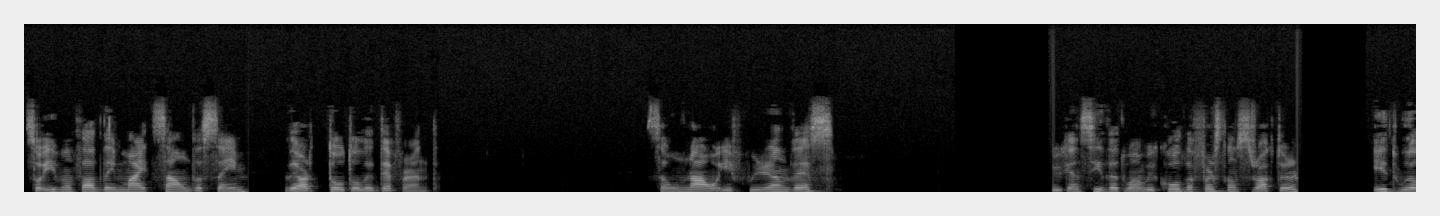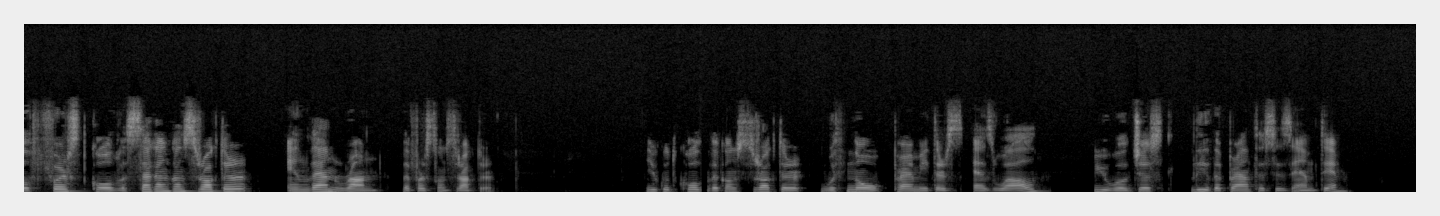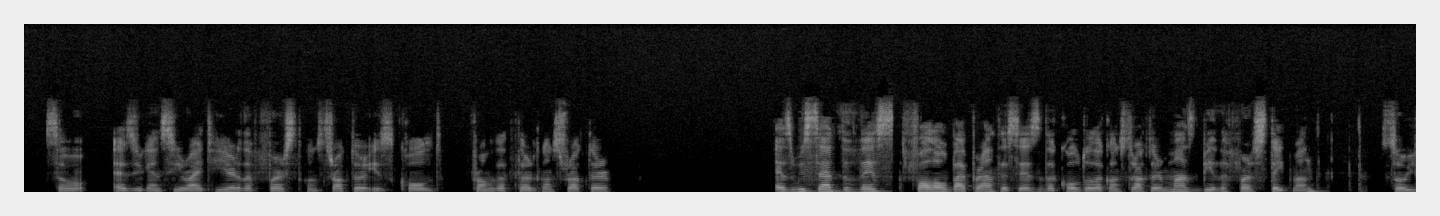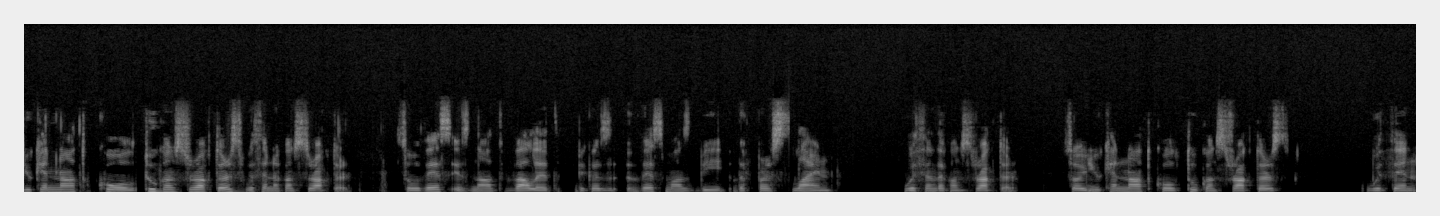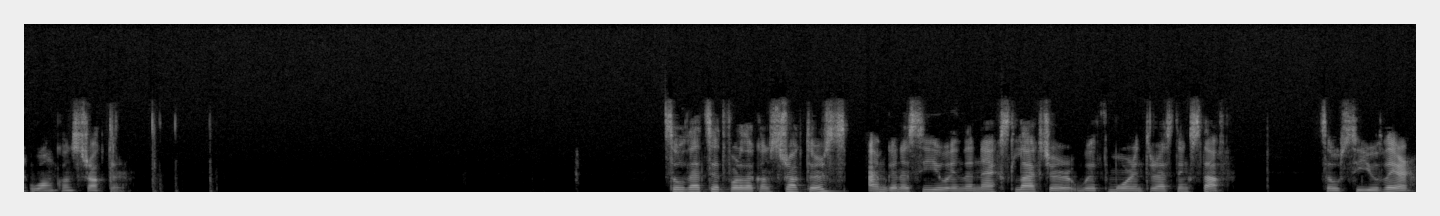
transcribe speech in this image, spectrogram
So even though they might sound the same, they are totally different. So now if we run this, you can see that when we call the first constructor, it will first call the second constructor and then run the first constructor. You could call the constructor with no parameters as well. You will just leave the parentheses empty. So as you can see right here, the first constructor is called from the third constructor as we said this followed by parentheses, the call to the constructor must be the first statement. So you cannot call two constructors within a constructor. So this is not valid because this must be the first line within the constructor. So you cannot call two constructors within one constructor. So that's it for the constructors. I'm gonna see you in the next lecture with more interesting stuff. So see you there.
